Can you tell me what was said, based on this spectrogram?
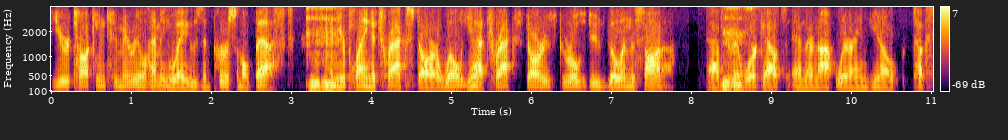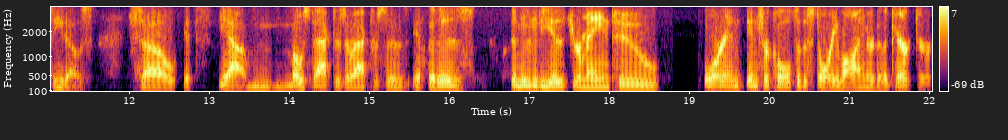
you're talking to Mariel Hemingway who's in personal best Mm-hmm. and you're playing a track star well yeah track stars girls do go in the sauna after their Mhm. workouts and they're not wearing you know tuxedos so it's yeah m- most actors or actresses if it is the nudity is germane to or in, integral to the storyline or to the character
